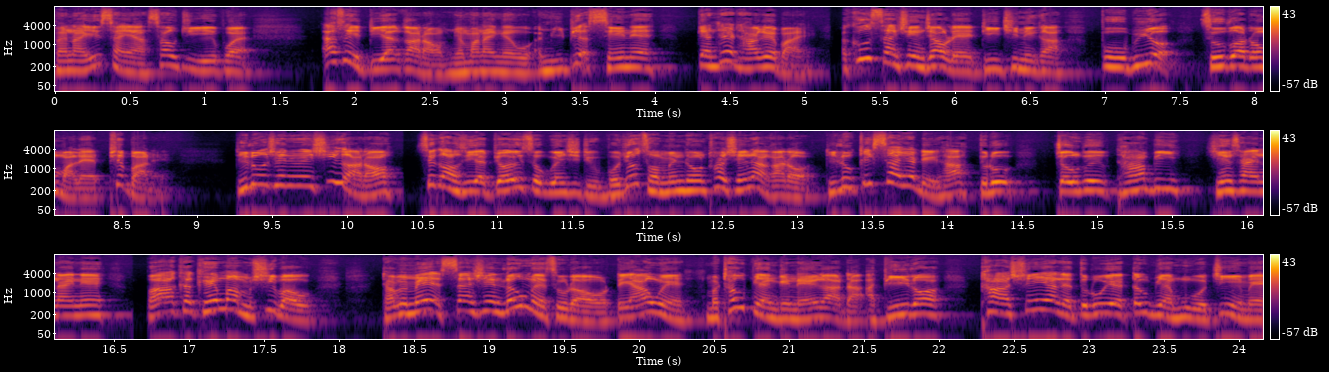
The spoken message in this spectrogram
ဘဏ္ဍာရေးဆိုင်ရာစောင့်ကြည့်ရေးအဖွဲ့ FATF ကတော့မြန်မာနိုင်ငံကိုအမိပြတ်ဆင်းနဲ့ပြန်ထည့်ထားခဲ့ပါတယ်အခုဆန်ရှင်ကြောင့်လည်းဒီချင်းတွေကပို့ပြီးတော့ဇိုးသွားတော့မှလည်းဖြစ်ပါတယ် ဒီလိုအခြေအနေတွေရှိတာတော့စစ်ကောင်စီရဲ့ပြောရေးဆိုခွင့်ရှိသူဗိုလ်ချုပ်စော်မင်းထွန်းထွက်ရှင်းတာကတော့ဒီလိုကိစ္စရပ်တွေဟာသူတို့ကြုံတွေ့ထားပြီးရင်ဆိုင်နိုင်တယ်ဘာအခက်ခဲမှမရှိပါဘူးဒါပေမဲ့ဆန်ရှင်လုံးမယ်ဆိုတာကိုတရားဝင်မထုတ်ပြန်ခင်တည်းကဒါအပြေးတော့ထားရှင်းရတဲ့သူတို့ရဲ့တုံ့ပြန်မှုကိုကြည့်ရင်ပဲ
